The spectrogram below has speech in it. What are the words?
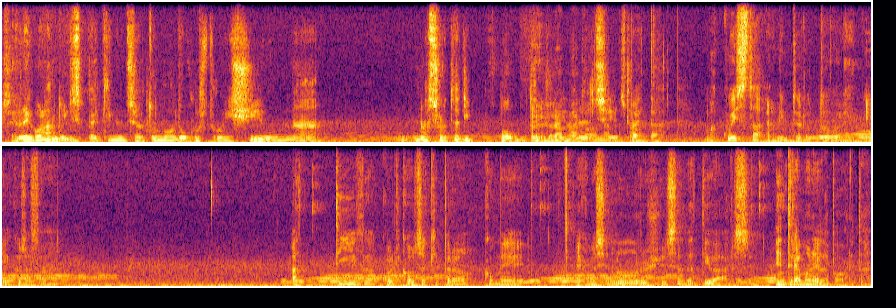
Sì. Regolando gli specchi in un certo modo costruisci una, una sorta di ponte per arrivare al centro. Aspetta, ma questo è un interruttore e cosa fa? Attiva qualcosa che però come... è come se non riuscisse ad attivarsi. Entriamo nella porta.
